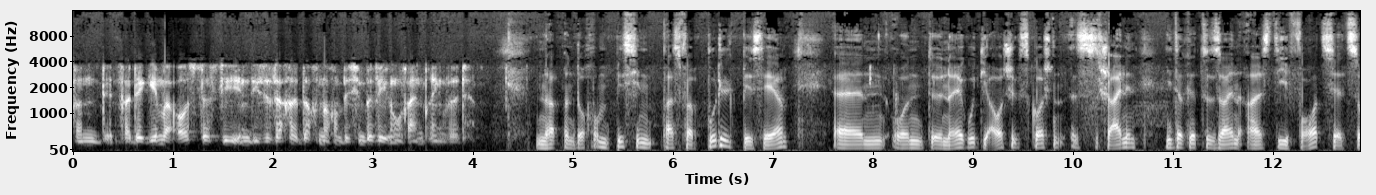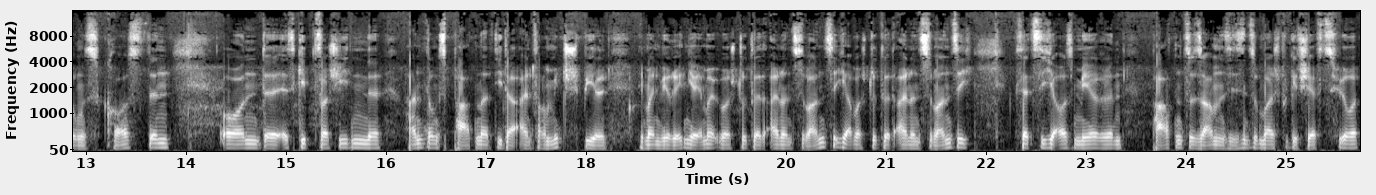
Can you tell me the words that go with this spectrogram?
von, von der gehen wir aus, dass die in diese Sache doch noch ein bisschen Bewegung reinbringen wird. Nun hat man doch ein bisschen was verbuddelt bisher. Ähm, und äh, naja gut, die Ausstiegskosten scheinen niedriger zu sein als die Fortsetzungskosten. Und äh, es gibt verschiedene Handlungspartner, die da einfach mitspielen. Ich meine, wir reden ja immer über Stuttgart 21, aber Stuttgart 21 setzt sich aus mehreren Parten zusammen. Sie sind zum Beispiel Geschäftsführer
